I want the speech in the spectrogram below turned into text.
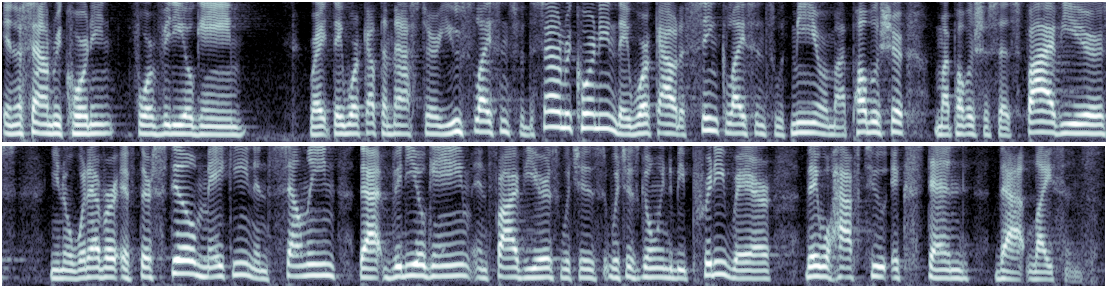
in a sound recording for a video game right? They work out the master use license for the sound recording. They work out a sync license with me or my publisher. My publisher says five years, you know, whatever. If they're still making and selling that video game in five years, which is which is going to be pretty rare, they will have to extend that license.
